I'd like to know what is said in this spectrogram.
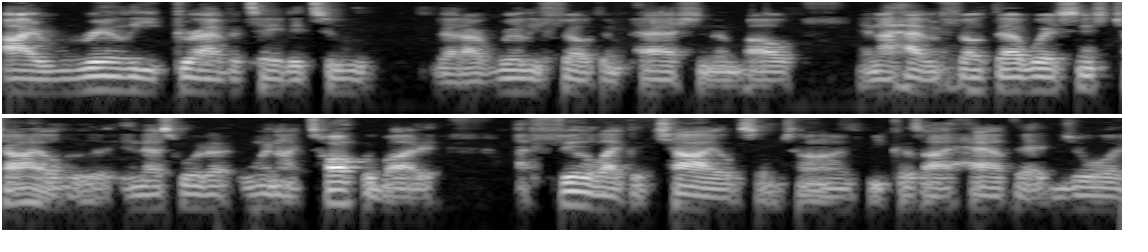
I really gravitated to, that I really felt impassioned about, and I haven't felt that way since childhood. And that's what I, when I talk about it, I feel like a child sometimes because I have that joy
